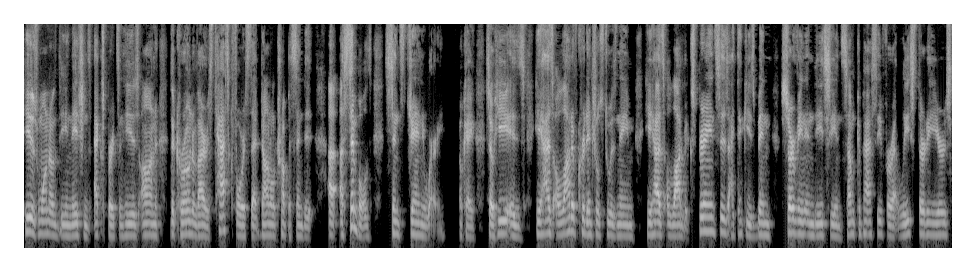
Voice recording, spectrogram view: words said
he is one of the nation's experts, and he is on the coronavirus task force that Donald Trump ascended, uh, assembled since January. Okay, so he is he has a lot of credentials to his name. He has a lot of experiences. I think he's been serving in DC in some capacity for at least 30 years.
